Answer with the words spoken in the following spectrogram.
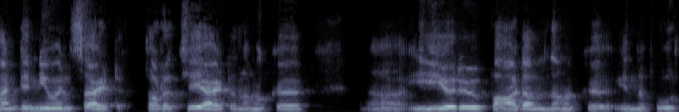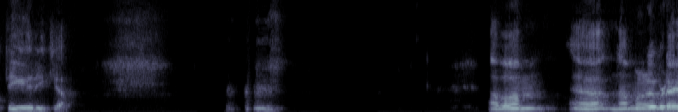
കണ്ടിന്യൂവൻസ് ആയിട്ട് തുടർച്ചയായിട്ട് നമുക്ക് ഈ ഒരു പാഠം നമുക്ക് ഇന്ന് പൂർത്തീകരിക്കാം. അപ്പം നമ്മളിവിടെ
